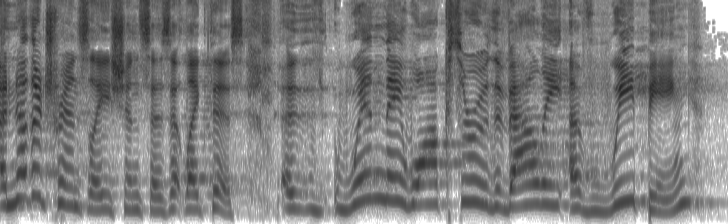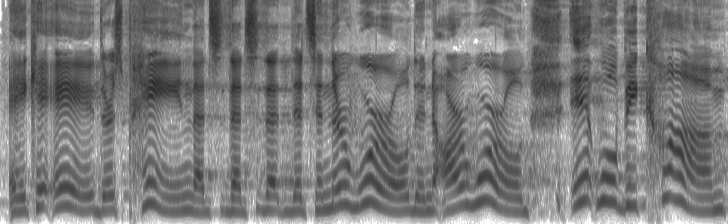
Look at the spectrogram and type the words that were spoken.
another translation says it like this uh, When they walk through the valley of weeping, aka there's pain that's that's that, that's in their world in our world it will become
